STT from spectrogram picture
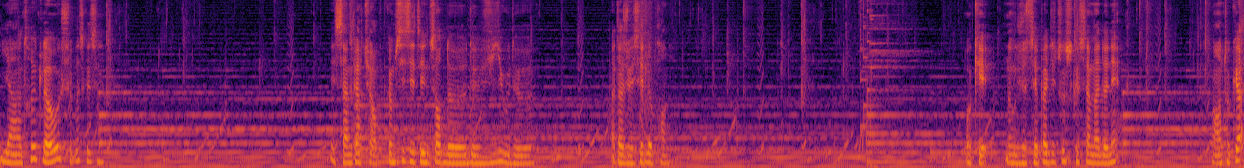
Il y a un truc là-haut, je sais pas ce que c'est. Et ça me perturbe, comme si c'était une sorte de, vie ou de... Attends, je vais essayer de le prendre. Ok, donc je sais pas du tout ce que ça m'a donné. En tout cas...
